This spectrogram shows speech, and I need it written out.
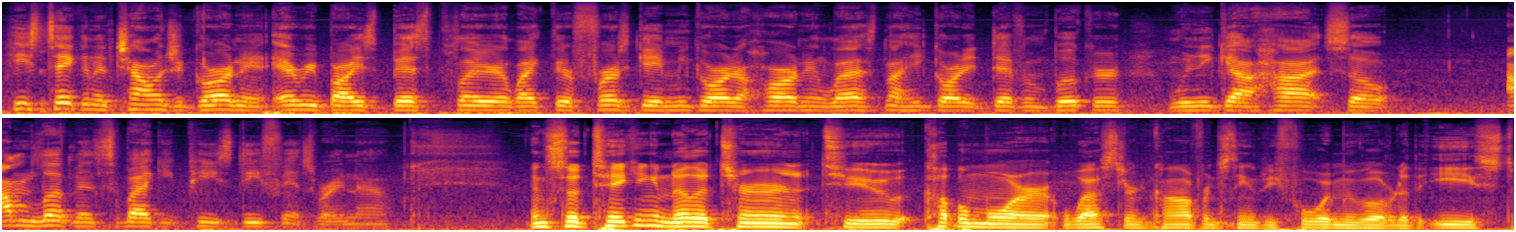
he's taking the challenge of guarding everybody's best player. Like their first game, he guarded Harden. Last night, he guarded Devin Booker when he got hot. So I'm loving Swaggy P's defense right now. And so, taking another turn to a couple more Western Conference teams before we move over to the East.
